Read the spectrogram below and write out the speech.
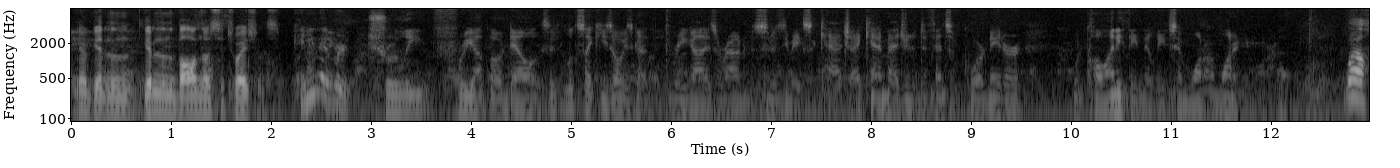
you know, getting them giving them the ball in those situations. Can you ever truly free up Odell? Because it looks like he's always got three guys around him as soon as he makes a catch. I can't imagine a defensive coordinator would call anything that leaves him one on one anymore. Well,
